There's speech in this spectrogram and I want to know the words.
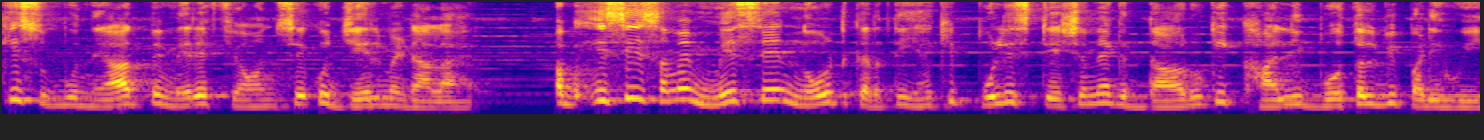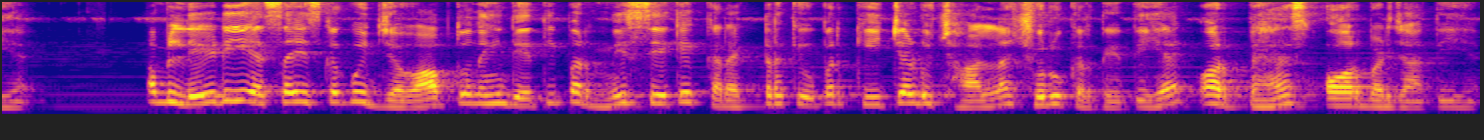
किस बुनियाद पे मेरे फ्योन्से को जेल में डाला है? अब इसी समय मिस ए नोट करती है कि पुलिस स्टेशन में एक दारू की खाली बोतल भी पड़ी हुई है। अब लेडी एसआई इसका कोई जवाब तो नहीं देती, पर मिस ए के करेक्टर के ऊपर कीचड़ उछालना शुरू कर देती है और बहस और बढ़ जाती है।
